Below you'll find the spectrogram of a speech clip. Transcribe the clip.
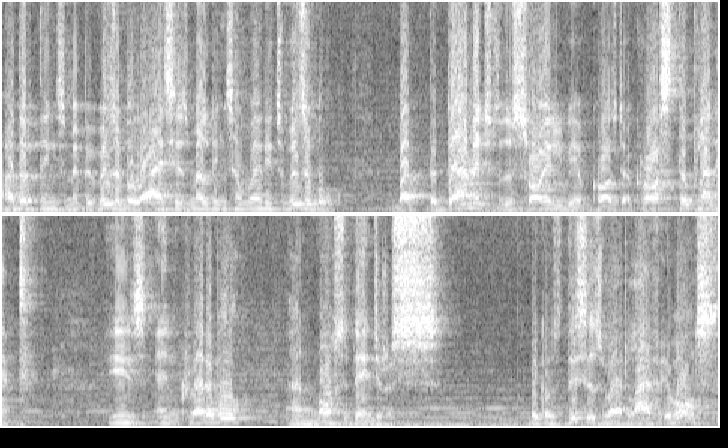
Other things may be visible, ice is melting somewhere, it's visible. But the damage to the soil we have caused across the planet is incredible and most dangerous because this is where life evolves.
